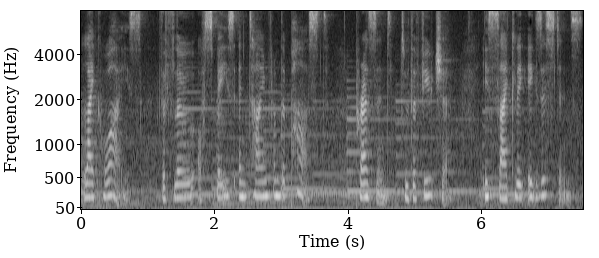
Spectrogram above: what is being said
Likewise, the flow of space and time from the past, present to the future is cyclic existence.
